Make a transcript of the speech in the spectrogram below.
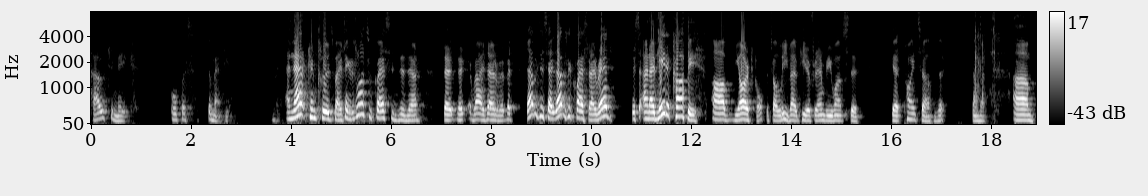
how to make opus cementium? And that concludes my thing. There's lots of questions in there that, that arise out of it, but that was the that was the question. I read this, and I made a copy of the article, which I'll leave out here for anybody who wants to get points off of it somewhere. Um,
